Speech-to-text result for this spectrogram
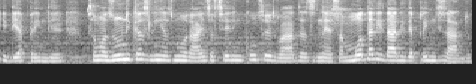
e de aprender são as únicas linhas morais a serem conservadas nessa modalidade de aprendizado.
